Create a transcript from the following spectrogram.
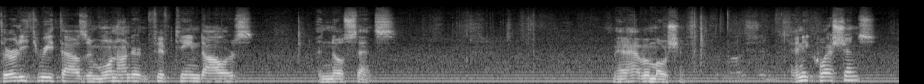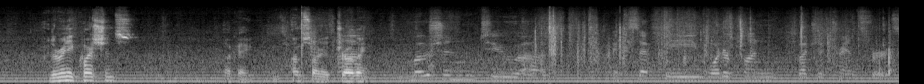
$33,115 and no cents. May I have a motion? motion. Any questions? Are there any questions? Okay. I'm sorry, Charlie. Motion to uh, accept the water fund budget transfers.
